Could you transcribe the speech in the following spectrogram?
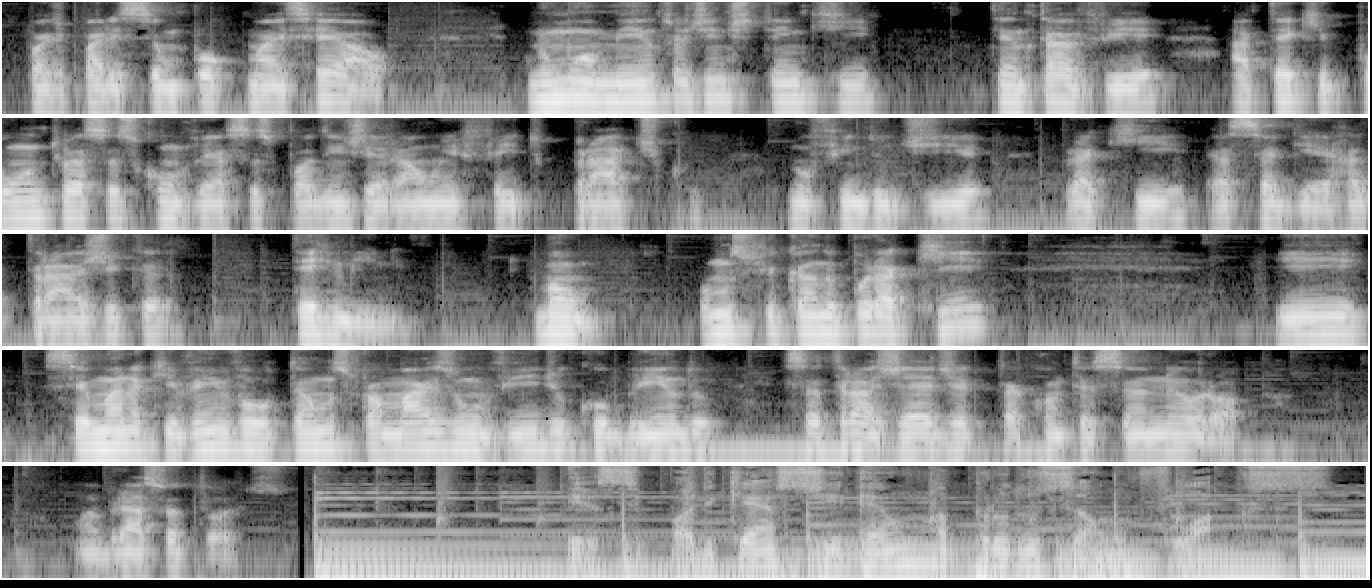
pode parecer um pouco mais real. No momento, a gente tem que tentar ver até que ponto essas conversas podem gerar um efeito prático no fim do dia para que essa guerra trágica termine. Bom, vamos ficando por aqui e semana que vem voltamos para mais um vídeo cobrindo essa tragédia que está acontecendo na Europa. Um abraço a todos. Esse podcast é uma produção Flux.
